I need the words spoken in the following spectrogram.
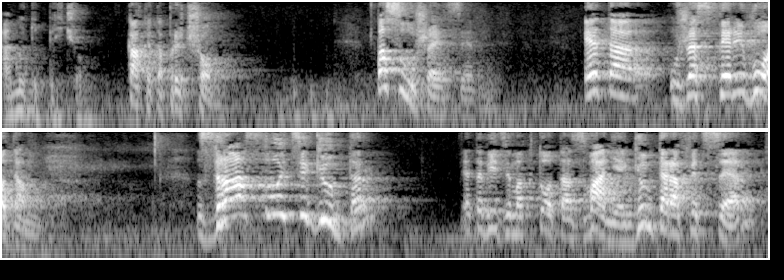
А мы тут при чем? Как это при чем? Послушайте, это уже с переводом. Здравствуйте, Гюнтер. Это, видимо, кто-то звание Гюнтер офицер.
